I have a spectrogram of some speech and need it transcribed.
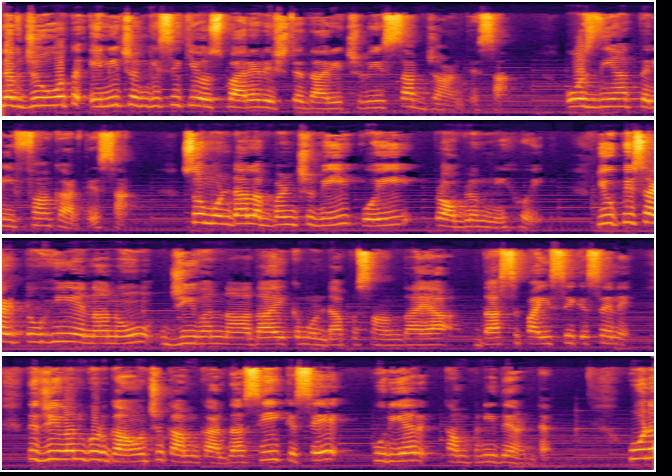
ਨਵਜੋਤ ਇੰਨੀ ਚੰਗੀ ਸੀ ਕਿ ਉਸ ਬਾਰੇ ਰਿਸ਼ਤੇਦਾਰੀ 'ਚ ਵੀ ਸਭ ਜਾਣਦੇ ਸਨ। ਉਸ ਦੀਆਂ ਤਾਰੀਫਾਂ ਕਰਦੇ ਸਨ। ਸੋ ਮੁੰਡਾ ਲੱਭਣ 'ਚ ਵੀ ਕੋਈ ਪ੍ਰੋਬਲਮ ਨਹੀਂ ਹੋਈ। ਯੂਪੀ ਸਾਈਡ ਤੋਂ ਹੀ ਇਹਨਾਂ ਨੂੰ ਜੀਵਨ ਨਾਂ ਦਾ ਇੱਕ ਮੁੰਡਾ ਪਸੰਦ ਆਇਆ। ਦੱਸ ਪਾਈ ਸੀ ਕਿਸੇ ਨੇ ਤੇ ਜੀਵਨ ਗੁੜਗਾਉਂ 'ਚ ਕੰਮ ਕਰਦਾ ਸੀ ਕਿਸੇ ਕੁਰੀਅਰ ਕੰਪਨੀ ਦੇ ਅੰਡਰ ਹੁਣ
